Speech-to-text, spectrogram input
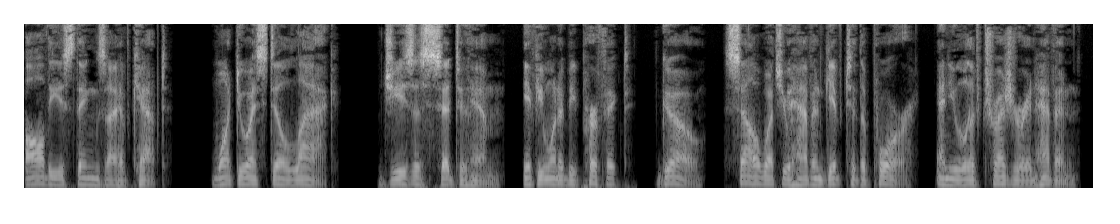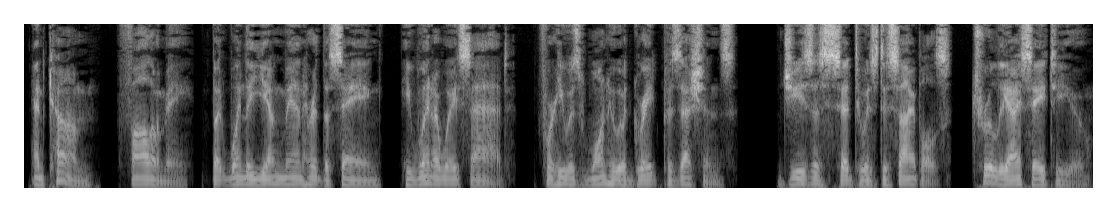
All these things I have kept. What do I still lack? Jesus said to him, If you want to be perfect, go, sell what you have and give to the poor, and you will have treasure in heaven, and come, follow me. But when the young man heard the saying, he went away sad, for he was one who had great possessions. Jesus said to his disciples, Truly I say to you,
